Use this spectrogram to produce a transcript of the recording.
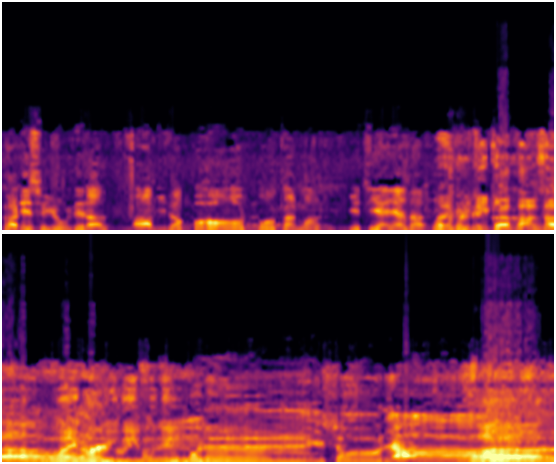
ਤੁਹਾਡੇ ਸਹਿਯੋਗ ਦੇ ਨਾਲ ਆਪ ਜੀ ਦਾ ਬਹੁਤ ਬਹੁਤ ਧੰਨਵਾਦ। ਇੱਥੇ ਆਇਆਂ ਦਾ। ਵਾਹਿਗੁਰੂ ਜੀ ਕਾ ਖਾਲਸਾ ਵਾਹਿਗੁਰੂ ਜੀ ਕੀ ਫਤਿਹ। ਬੋਲੇ। ਸੋ ਨਿਹਾਲ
